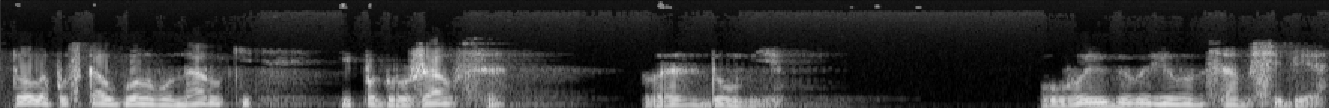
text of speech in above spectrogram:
стол, опускал голову на руки и погружался в раздумье. «Увы», — говорил он сам себе,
